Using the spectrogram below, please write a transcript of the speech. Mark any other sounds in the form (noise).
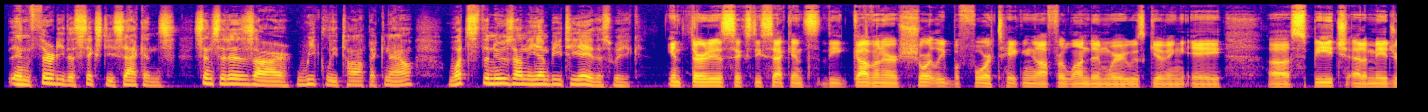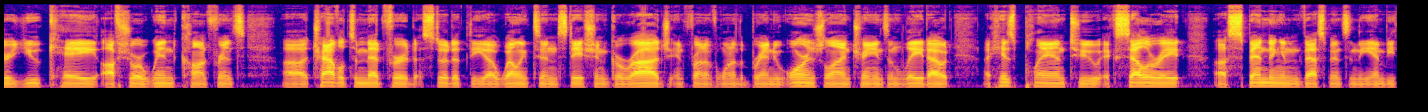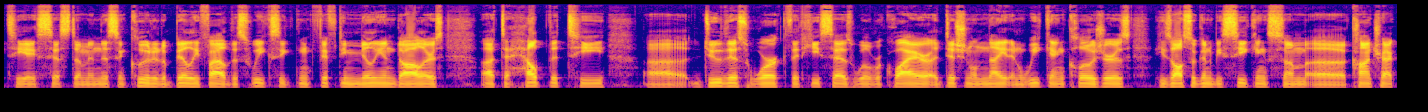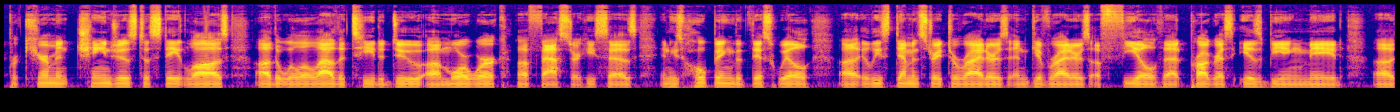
in 30 to 60 seconds, since it is our weekly topic now, what's the news on the MBTA this week? In 30 to 60 seconds, the governor, shortly before taking off for London, where he was giving a uh, speech at a major UK offshore wind conference, uh, traveled to Medford, stood at the uh, Wellington Station garage in front of one of the brand new Orange Line trains, and laid out uh, his plan to accelerate uh, spending and investments in the MBTA system. And this included a bill he filed this week seeking $50 million uh, to help the T. Uh, do this work that he says will require additional night and weekend closures. He's also going to be seeking some uh, contract procurement changes to state laws uh, that will allow the T to do uh, more work uh, faster, he says. And he's hoping that this will at least demonstrate to riders and give riders a feel that progress is being made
